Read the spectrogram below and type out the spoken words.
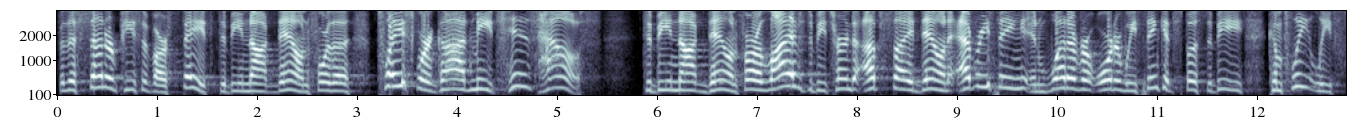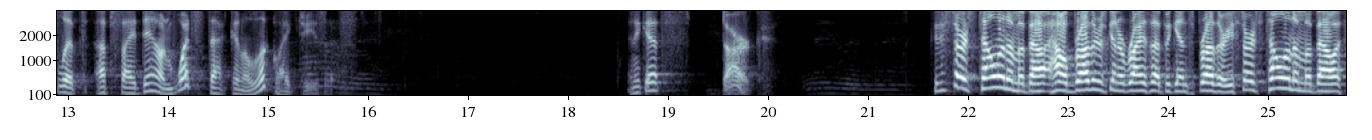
For the centerpiece of our faith to be knocked down, for the place where God meets, his house, to be knocked down, for our lives to be turned upside down, everything in whatever order we think it's supposed to be, completely flipped upside down. What's that going to look like, Jesus? And it gets dark. He starts telling them about how brother's going to rise up against brother. He starts telling them about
